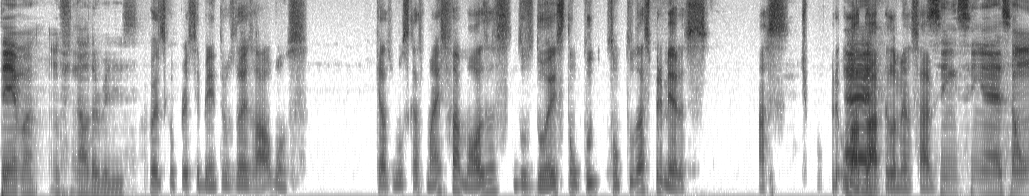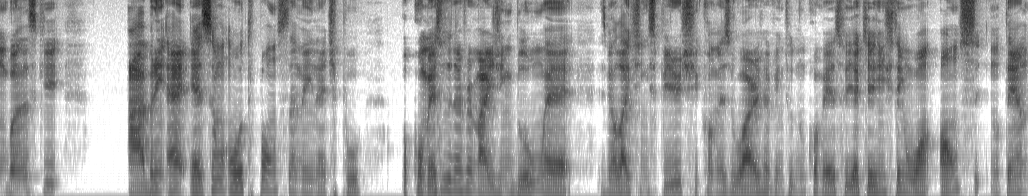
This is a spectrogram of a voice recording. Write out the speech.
tema no final da release. Uma coisa que eu percebi entre os dois álbuns que as músicas mais famosas dos dois estão tudo, são tudo as primeiras. As, tipo, o É. lado A, pelo menos, sabe? Sim, sim, é. São bandas que abrem. É, esse é um outro ponto também, né? Tipo, o começo do Nevermind em Bloom é Smell Like Teen Spirit, Começo War, já vem tudo no começo. E aqui a gente tem o On- Once no Ten,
